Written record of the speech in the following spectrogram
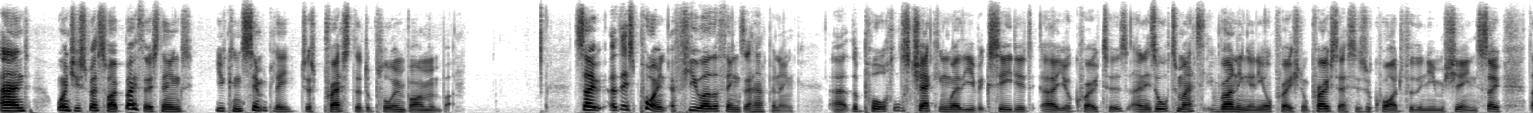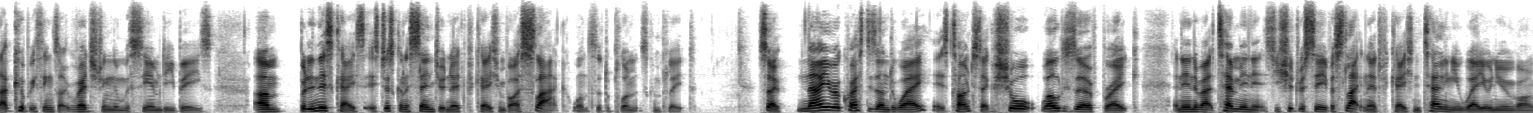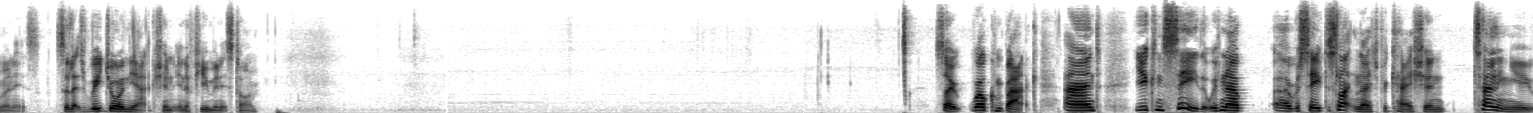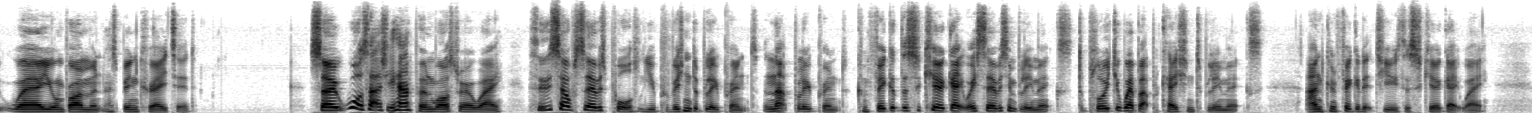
And once you specify both those things, you can simply just press the deploy environment button. So at this point, a few other things are happening. Uh, the portal's checking whether you've exceeded uh, your quotas and it's automatically running any operational processes required for the new machine. So that could be things like registering them with CMDBs. Um, but in this case, it's just going to send you a notification via Slack once the deployment's complete. So now your request is underway, it's time to take a short, well-deserved break, and in about 10 minutes you should receive a Slack notification telling you where your new environment is. So let's rejoin the action in a few minutes time. So welcome back, and you can see that we've now uh, received a Slack notification telling you where your environment has been created. So what's actually happened whilst we're away? Through the self-service portal, you provisioned a blueprint, and that blueprint configured the secure gateway service in Bluemix, deployed your web application to Bluemix, and configured it to use the secure gateway.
